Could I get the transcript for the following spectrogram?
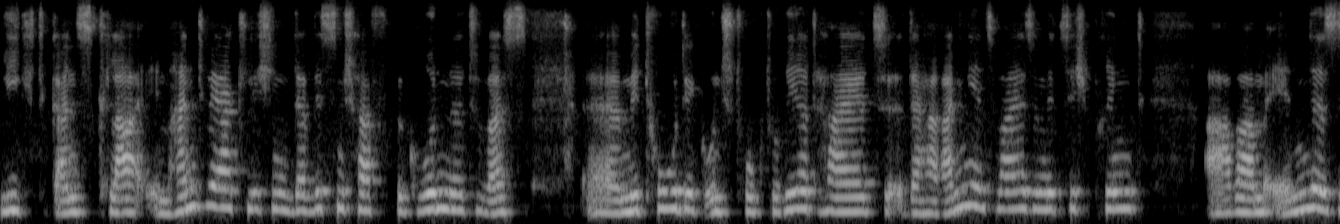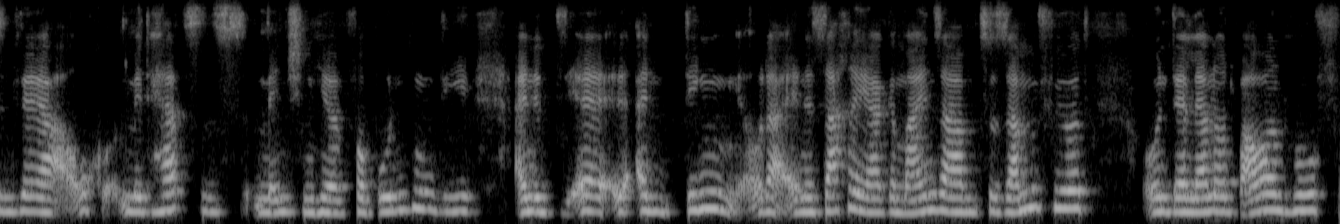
liegt ganz klar im Handwerklichen der Wissenschaft begründet, was äh, Methodik und Strukturiertheit der Herangehensweise mit sich bringt. Aber am Ende sind wir ja auch mit Herzensmenschen hier verbunden, die eine, äh, ein Ding oder eine Sache ja gemeinsam zusammenführt und der Lernort Bauernhof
